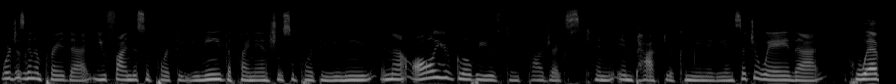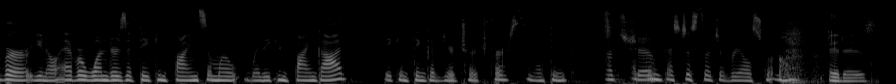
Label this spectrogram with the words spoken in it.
We're just going to pray that you find the support that you need, the financial support that you need, and that all your Global Youth projects can impact your community in such a way that whoever, you know, ever wonders if they can find somewhere where they can find God, they can think of your church first. And I think That's I true. think that's just such a real struggle. It is.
